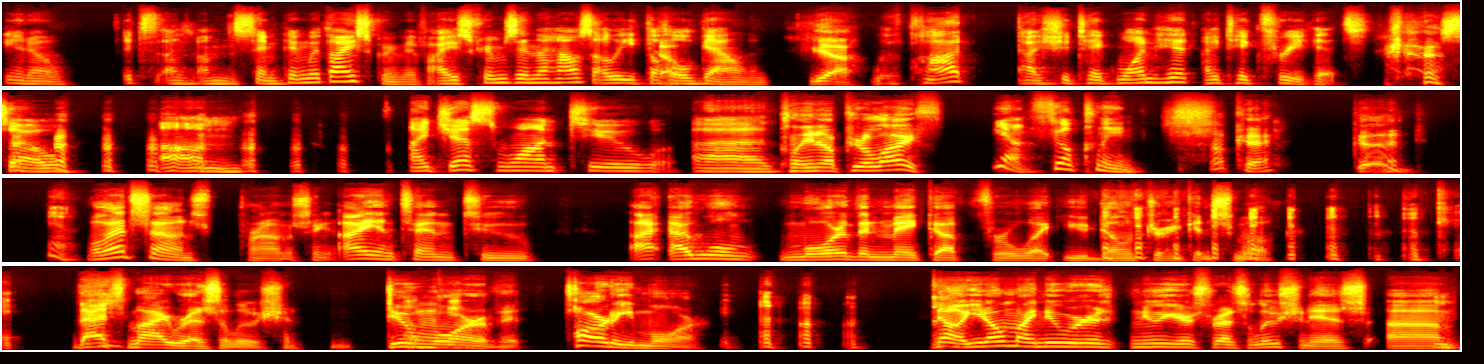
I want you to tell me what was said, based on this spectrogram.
you know, it's I'm the same thing with ice cream. If ice cream's in the house, I'll eat the Yep. whole gallon Yeah. with pot i should take one hit i take three hits so um i just want to uh Clean up your life. yeah feel clean Okay, good. Yeah. Well, that sounds promising. I intend to, I, I will more than make up for what you don't drink and smoke. okay That's my resolution. Do Okay. more of it. Party more. no, you know what my New Year's, New Year's resolution is? Um, Hmm.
